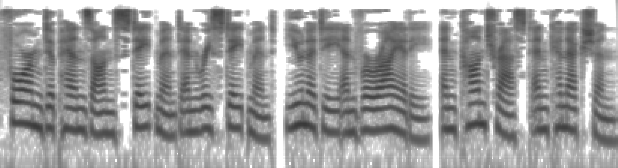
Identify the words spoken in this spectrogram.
form depends on statement and restatement, unity and variety, and contrast and connection.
